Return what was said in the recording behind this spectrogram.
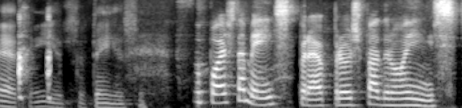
É, tem isso, tem isso. Supostamente, para os padrões.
